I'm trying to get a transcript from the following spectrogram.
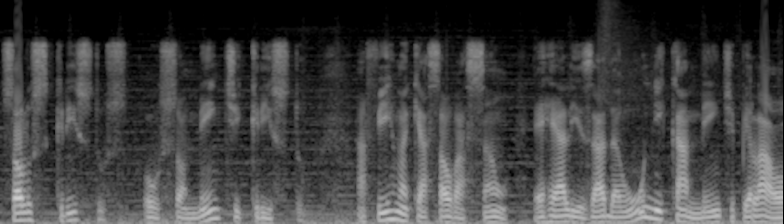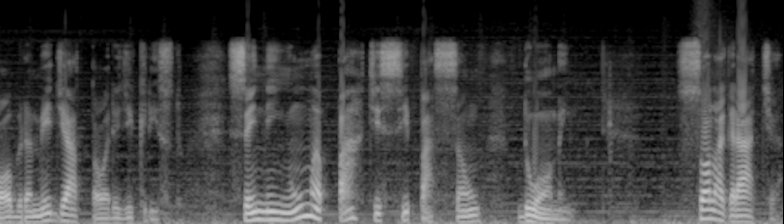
Solos Cristos, ou somente Cristo, afirma que a salvação é realizada unicamente pela obra mediatória de Cristo, sem nenhuma participação do homem. Sola gratia,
